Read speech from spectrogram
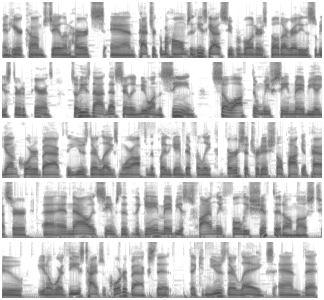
and here comes Jalen Hurts and Patrick Mahomes, and he's got a Super Bowl under his belt already. This will be his third appearance, so he's not necessarily new on the scene so often we've seen maybe a young quarterback that use their legs more often to play the game differently versus a traditional pocket passer. Uh, and now it seems that the game maybe is finally fully shifted almost to, you know, where these types of quarterbacks that that can use their legs and that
